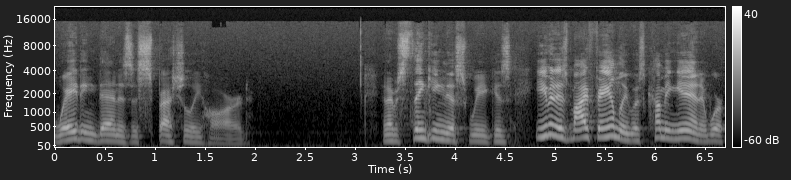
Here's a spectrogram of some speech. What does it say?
Waiting then is especially hard. And I was thinking this week, is even as my family was coming in and we're,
